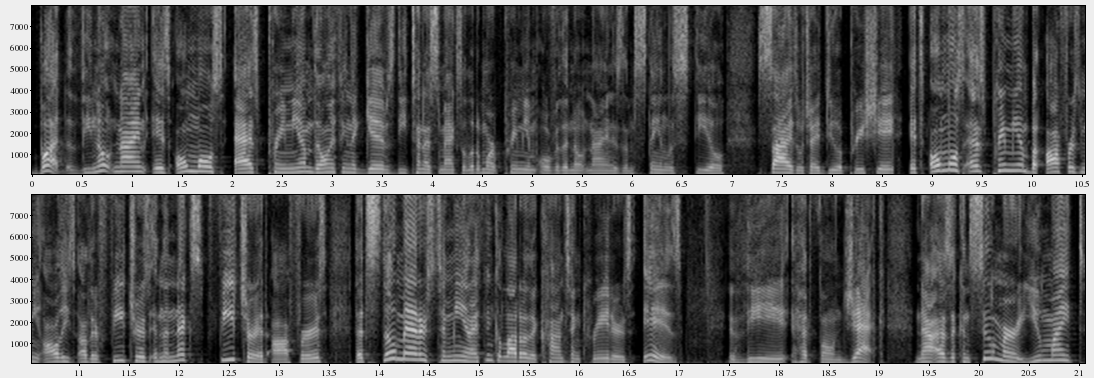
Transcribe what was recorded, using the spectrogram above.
but the Note 9 is almost as premium. The only thing that gives the 10s Max a little more premium over the Note 9 is them stainless steel sides, which I do appreciate. It's almost as premium, but offers me all these other features. And the next feature it offers that still matters to me, and I think a lot of other content creators, is the headphone jack. Now, as a consumer, you might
